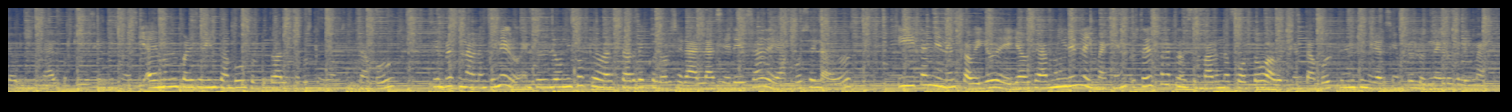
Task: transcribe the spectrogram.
la original, porque yo siempre Además me parece bien Tumble porque todas las fotos que miramos en Tumble siempre es a blanco y negro. Entonces lo único que va a estar de color será la cereza de ambos helados y también el cabello de ella. O sea, miren la imagen. Ustedes para transformar una foto a versión Tumble tienen que mirar siempre los negros de la imagen.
